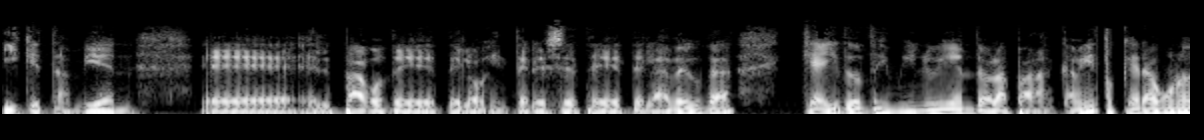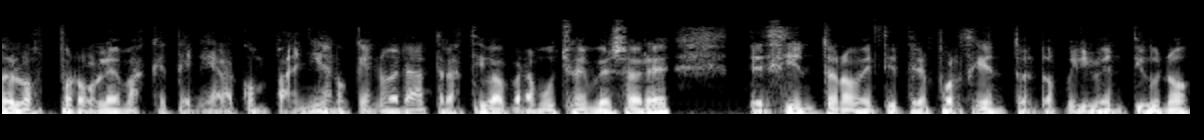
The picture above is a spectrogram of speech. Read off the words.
y que también eh, el pago de, los intereses de, la deuda, que ha ido disminuyendo el apalancamiento, que era uno de los problemas que tenía la compañía, ¿no? que no era atractiva para muchos inversores, de 193% en 2021,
